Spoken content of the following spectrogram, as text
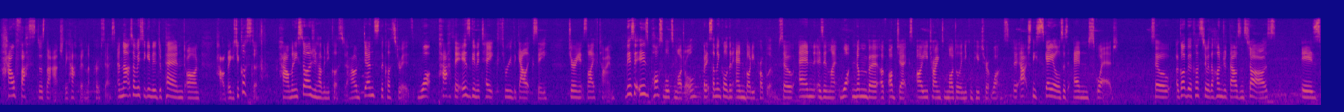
how fast does that actually happen, that process? And that's obviously going to depend on how big is your cluster, how many stars you have in your cluster, how dense the cluster is, what path it is going to take through the galaxy during its lifetime. This is possible to model, but it's something called an n-body problem. So n is in like what number of objects are you trying to model in your computer at once? It actually scales as n squared. So a globular cluster with 100,000 stars is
